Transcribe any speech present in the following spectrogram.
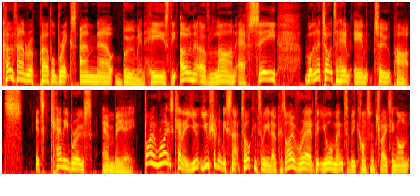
Co founder of Purple Bricks and now Boomin. He's the owner of Larne FC. We're going to talk to him in two parts. It's Kenny Bruce, MBE. By rights, Kenny, you, you shouldn't be sat talking to me, you know, because I've read that you're meant to be concentrating on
